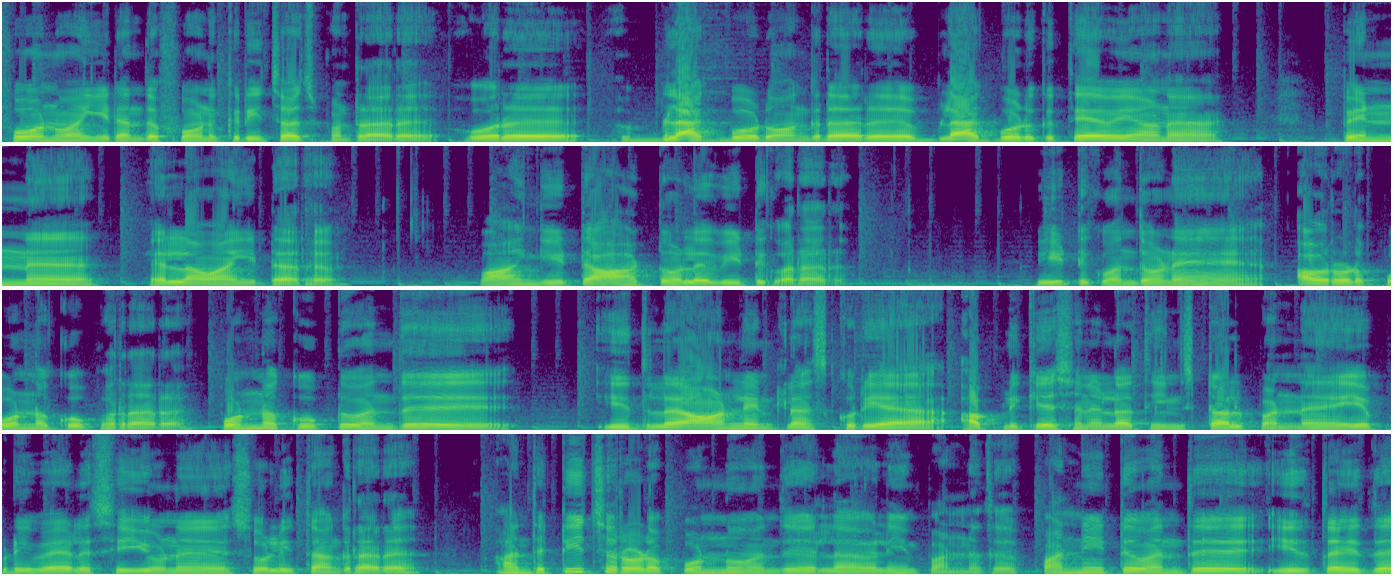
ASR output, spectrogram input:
ஃபோன் வாங்கிட்டு அந்த ஃபோனுக்கு ரீசார்ஜ் பண்ணுறாரு ஒரு பிளாக் போர்டு வாங்குறாரு. பிளாக் போர்டுக்கு தேவையான பென்னு எல்லாம் வாங்கிட்டாரு. வாங்கிட்டு ஆட்டோவில் வீட்டுக்கு வராரு. வீட்டுக்கு வந்தோடனே அவரோட பொண்ணை கூப்பிட்றாரு. பொண்ணை கூப்பிட்டு வந்து இதில் ஆன்லைன் கிளாஸ்க்குரிய அப்ளிகேஷன் எல்லாத்தையும் இன்ஸ்டால் பண்ணு எப்படி வேலை செய்யும்னு சொல்லி தாங்குறாரு. அந்த டீச்சரோட பொண்ணு வந்து எல்லா வேலையும் பண்ணுது. பண்ணிட்டு வந்து இதை இதை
